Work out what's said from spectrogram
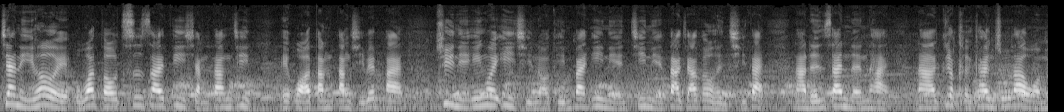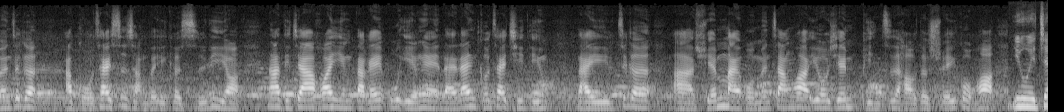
遮尔好的有法度吃在地想当季诶活动，当时要办。去年因为疫情哦停办一年，今年大家都很期待。那人山人海，那就可看出到我们这个啊果菜市场的一个实力哦。那大家欢迎大家有闲的来咱果菜市场来这个啊选买我们彰化优先品质好的水果哈。因为这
